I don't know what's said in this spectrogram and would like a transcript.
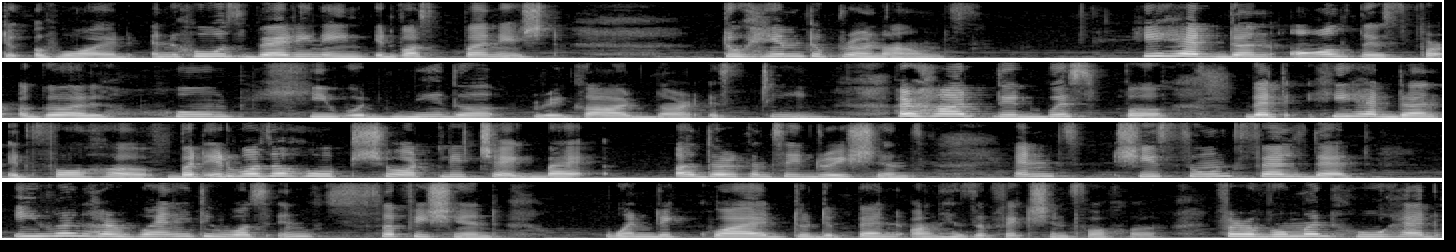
to avoid, and whose very name it was punished to him to pronounce. He had done all this for a girl whom he would neither regard nor esteem. Her heart did whisper that he had done it for her, but it was a hope shortly checked by other considerations, and she soon felt that even her vanity was insufficient when required to depend on his affection for her. For a woman who had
